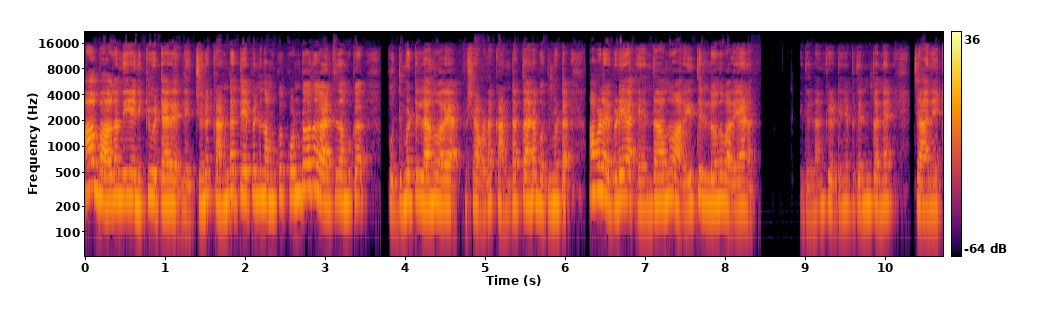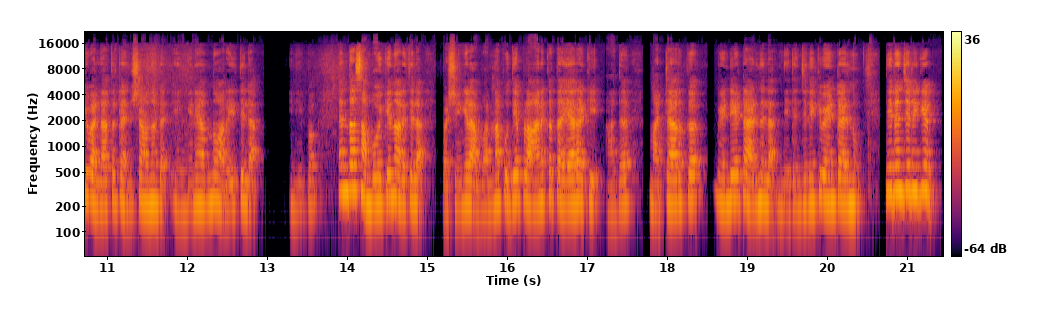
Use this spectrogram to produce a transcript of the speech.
ആ ഭാഗം നീ എനിക്ക് വിട്ടാരെ. ലച്ചുവിനെ കണ്ടെത്തിയ പിന്നെ നമുക്ക് കൊണ്ടുപോകുന്ന കാര്യത്തിൽ നമുക്ക് ബുദ്ധിമുട്ടില്ല എന്ന് പറയാം. പക്ഷെ അവളെ കണ്ടെത്താനാ ബുദ്ധിമുട്ട്. അവൾ എവിടെയാ എന്താണെന്നും അറിയത്തില്ലോ എന്ന് പറയാണ്. ഇതെല്ലാം കേട്ടുകഴിഞ്ഞപ്പോഴത്തേനും തന്നെ ജാനിക്ക് വല്ലാത്ത ടെൻഷൻ ആവുന്നുണ്ട്. എങ്ങനെയാണെന്നും അറിയത്തില്ല. ഇനിയിപ്പം എന്താ സംഭവിക്കുന്ന അറിയത്തില്ല. പക്ഷേങ്കിൽ അപർണ പുതിയ പ്ലാനൊക്കെ തയ്യാറാക്കി. അത് മറ്റാർക്ക് വേണ്ടിയിട്ടായിരുന്നില്ല നിരഞ്ജനയ്ക്ക് വേണ്ടിയിട്ടായിരുന്നു. നിരഞ്ജനയ്ക്കും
